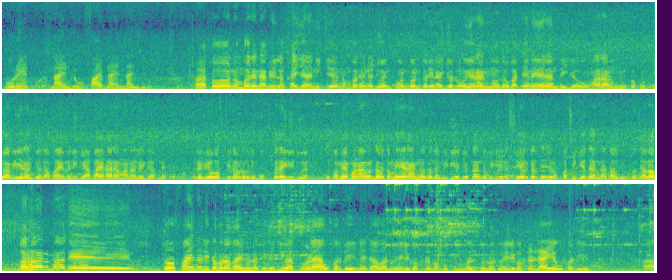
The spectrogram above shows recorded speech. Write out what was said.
four eight nine two five nine nine zero હા તો નંબર એને આગળ લખાઈ જાય નીચે નંબર એને જોઈને ફોન બોન કરીને આવી ગયો હું હેરાન ન થાઉં બાકી એને હેરાન થઈ જાઉં હું મારા હું તો ખુદ ગયો આગળ હેરાન થયો એટલે ભાઈ મળી ગયા ભાઈ હારા માના લઈ ગયા આપણે એટલે વ્યવસ્થિત આપણે બધું બુક કરાવી દીધું હે તો તમે પણ આવો ને તો તમે હેરાન ન થતો વિડીયો જોતા ને તો વિડીયોને શેર કરી દેજો ને પછી કેદારનાથ આવજો તો ચાલો હર હર મહાદેવ તો ફાઇનલી તમારા ભાઈનું નક્કી થઈ ગયું. ઘોડા ઉપર બેસીને જવાનું. હેલિકોપ્ટરમાં બુકિંગ મળતું નહોતું. હેલિકોપ્ટર જાય ઉપરથી. હા,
